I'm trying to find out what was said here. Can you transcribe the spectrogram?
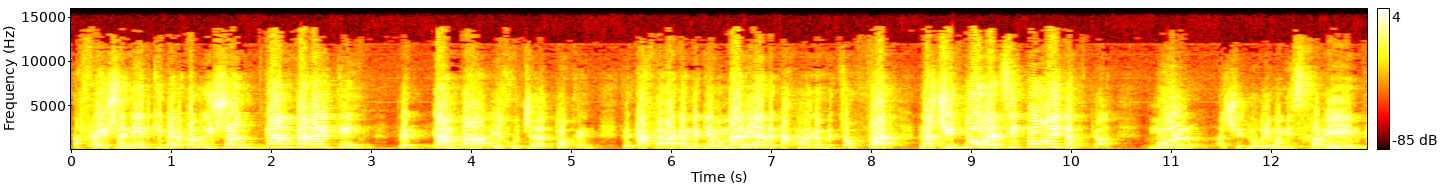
אחרי שנים קיבל מקום ראשון גם ברייטינג וגם באיכות של התוכן. וכך קרה גם בגרמניה וכך קרה גם בצרפת לשידור הציבורי דווקא מול השידורים המסחריים.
